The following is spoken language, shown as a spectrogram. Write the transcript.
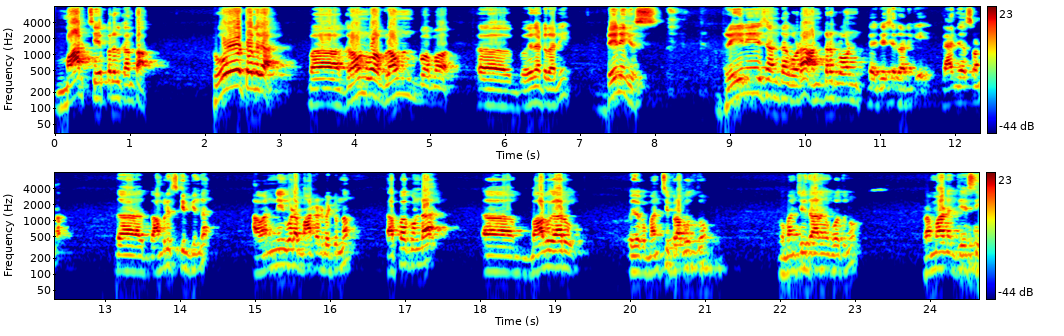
March April కంతా టోటల్గా గ్రౌండ్ గ్రౌండ్ ఏదంటారు అని డ్రైనేజెస్. డ్రైనేజ్ అంతా కూడా అండర్ గ్రౌండ్ చేసేదానికి ప్లాన్ చేస్తున్నాం. అమృత్ స్కీమ్ కింద అవన్నీ కూడా మాట్లాడబెట్టున్నాం. తప్పకుండా బాబు గారు ఇది ఒక మంచి ప్రభుత్వం ఒక మంచి విధానం పోతున్నాం. ప్రమాణం చేసి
